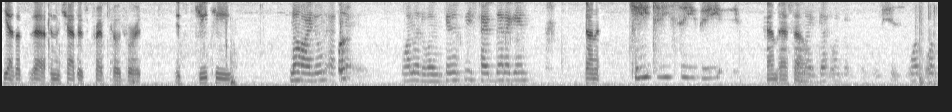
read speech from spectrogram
Yeah, that's that. In the chat, there's a private code for it. It's GT. No, I don't. I, I, one minute, one. Can you please type that again? Done it. GTCB. Oh MSL. my god, one, one, one,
